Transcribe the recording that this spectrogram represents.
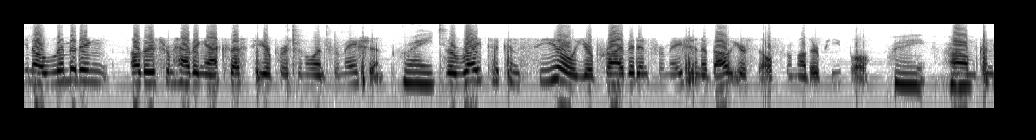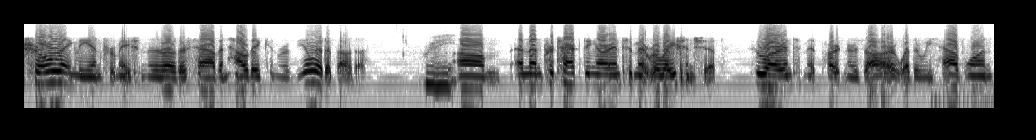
you know, limiting others from having access to your personal information, Right, the right to conceal your private information about yourself from other people, right, um, controlling the information that others have and how they can reveal it about us right. um, and then protecting our intimate relationships, who our intimate partners are, whether we have one,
